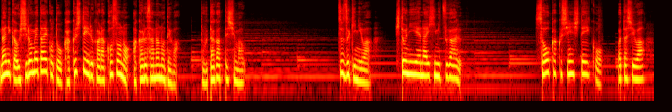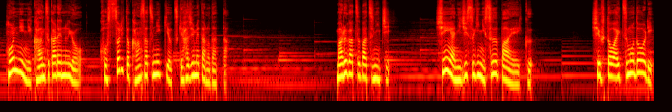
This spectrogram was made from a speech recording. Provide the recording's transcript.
何か後ろめたいことを隠しているからこその明るさなのではと疑ってしまう。続きには人に言えない秘密がある。そう確信して以降、私は本人に感づかれぬようこっそりと観察日記をつけ始めたのだった。丸月罰日。深夜2時過ぎにスーパーへ行く。シフトはいつも通り、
